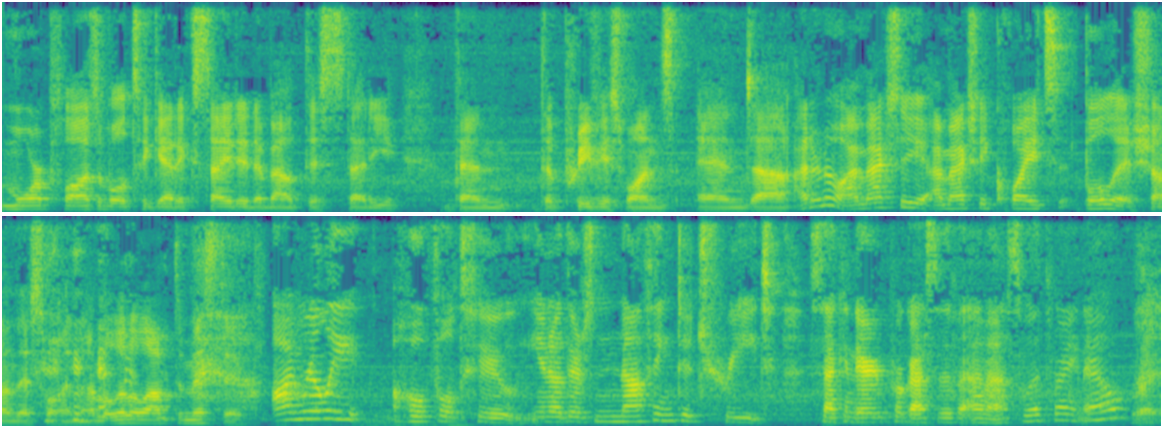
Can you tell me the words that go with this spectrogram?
more plausible to get excited about this study than the previous ones. And uh, i don't know i'm actually i'm actually quite bullish on this one. I'm a little optimistic. I'm really hopeful too. You know there's nothing to treat secondary progressive ms with right now. Right.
